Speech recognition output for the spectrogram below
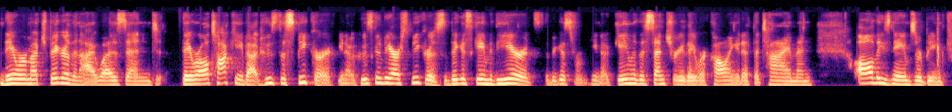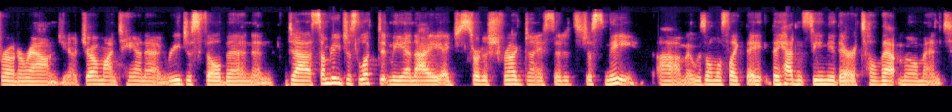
they were much bigger than I was, and they were all talking about who's the speaker. You know, who's going to be our speaker? It's the biggest game of the year. It's the biggest, you know, game of the century. They were calling it at the time, and all these names are being thrown around. You know, Joe Montana and Regis Philbin, and uh, somebody just looked at me, and I, I, just sort of shrugged and I said, "It's just me." Um, it was almost like they they hadn't seen me there till that moment.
